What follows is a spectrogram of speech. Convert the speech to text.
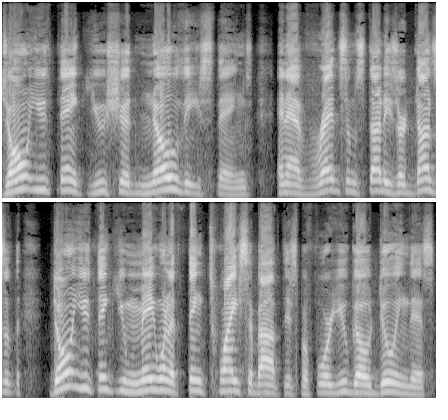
Don't you think you should know these things and have read some studies or done something? Don't you think you may want to think twice about this before you go doing this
